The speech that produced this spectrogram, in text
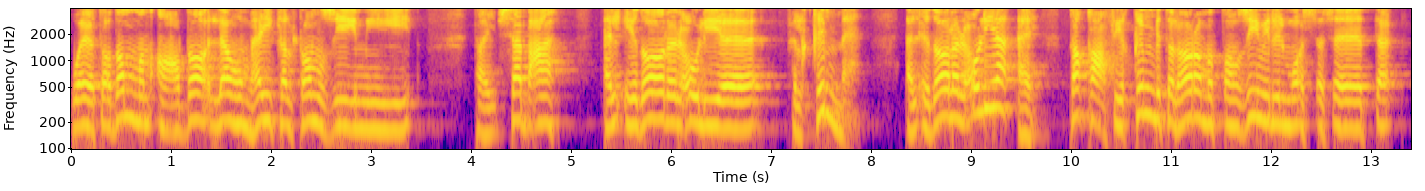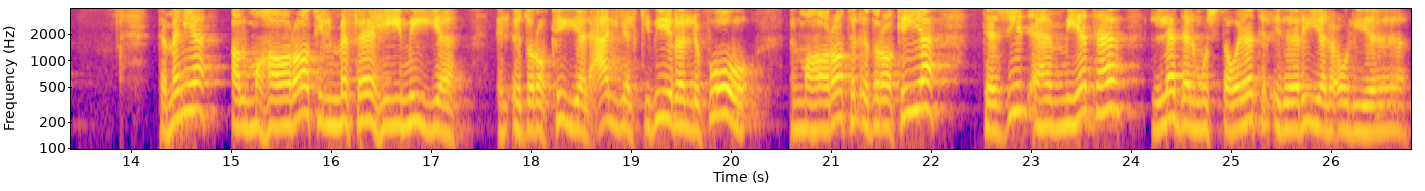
ويتضمن أعضاء لهم هيكل تنظيمي. طيب سبعة الإدارة العليا في القمة. الإدارة العليا اهي تقع في قمة الهرم التنظيمي للمؤسسات. ثمانية المهارات المفاهيمية الإدراكية العالية الكبيرة اللي فوق المهارات الإدراكية تزيد أهميتها لدى المستويات الإدارية العليا.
